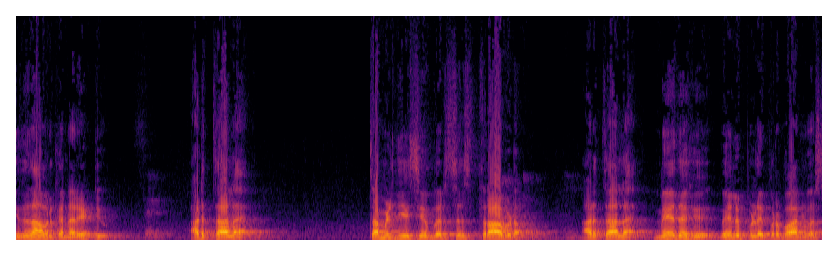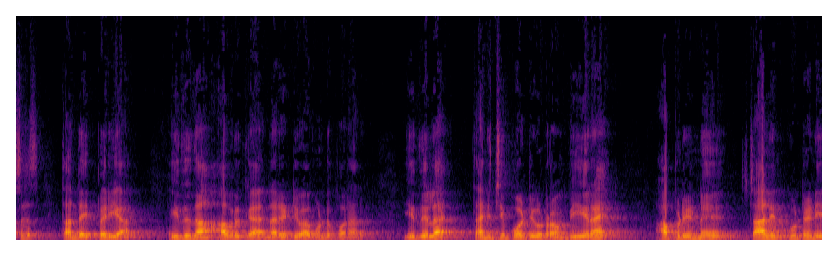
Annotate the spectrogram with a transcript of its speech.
இதுதான் அவருக்கு நரேட்டிவ் அடுத்தால தமிழ் தேசியம் வெர்சஸ் திராவிடம். அடுத்தால மேதகு வேலுப்பிள்ளை பிரபாகரன் வெர்சஸ் தந்தை பெரியார். இதுதான் அவருக்கு நரேட்டிவாக கொண்டு போறாரு. இதில் தனித்து போட்டி விடுறோம் வீரன் அப்படின்னு ஸ்டாலின் கூட்டணி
